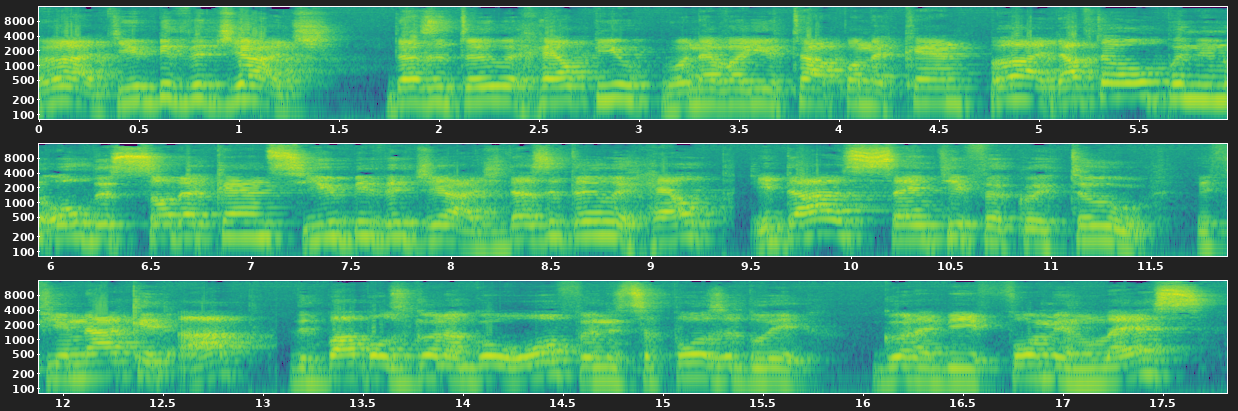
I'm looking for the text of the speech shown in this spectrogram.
alright you be the judge does it really help you whenever you tap on a can? Right, after opening all these soda cans, you be the judge. Does it really help? It does scientifically too. If you knock it up, the bubble's gonna go off and it's supposedly gonna be forming less.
